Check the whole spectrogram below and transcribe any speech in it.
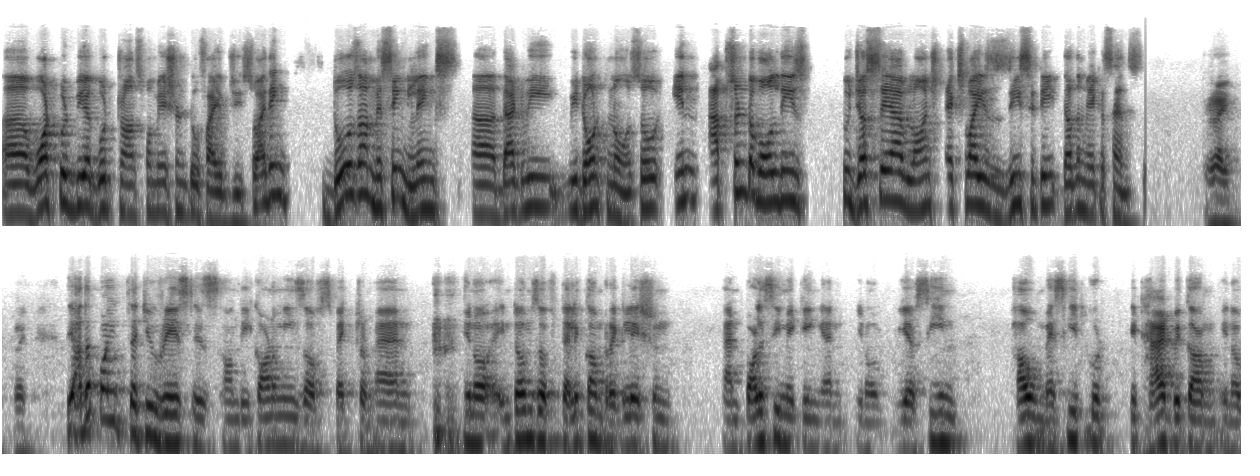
uh, what could be a good transformation to 5G. So I think those are missing links uh, that we we don't know. So in absent of all these, to just say I've launched X Y Z city doesn't make a sense. Right, right. The other point that you raised is on the economies of spectrum, and you know, in terms of telecom regulation and policy making, and you know, we have seen how messy it could it had become in a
